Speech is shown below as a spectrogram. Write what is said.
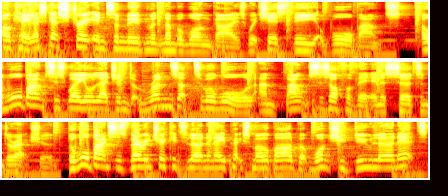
Okay, let's get straight into movement number one, guys, which is the wall bounce. A wall bounce is where your legend runs up to a wall and bounces off of it in a certain direction. The wall bounce is very tricky to learn in Apex Mobile, but once you do learn it,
